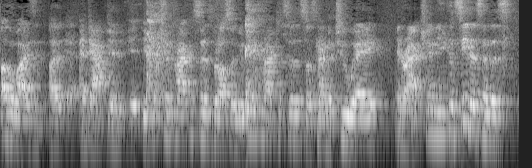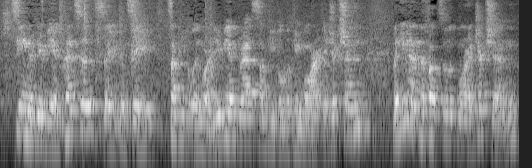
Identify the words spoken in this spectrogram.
otherwise uh, adapted Egyptian practices, but also Nubian practices. So it's kind of a two-way interaction. You can see this in this scene of Nubian princes. So you can see some people in more Nubian dress, some people looking more Egyptian. But even in the folks who look more Egyptian,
